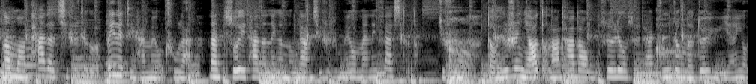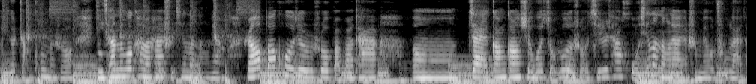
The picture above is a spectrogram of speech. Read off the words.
那么他的其实这个 ability 还没有出来，那所以他的那个能量其实是没有 manifest 的。就是等于是你要等到他到五岁六岁，他真正的对语言有一个掌控的时候，你才能够看到他水星的能量。然后包括就是说宝宝他，嗯，在刚刚学会走路的时候，其实他火星的能量也是没有出来的。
